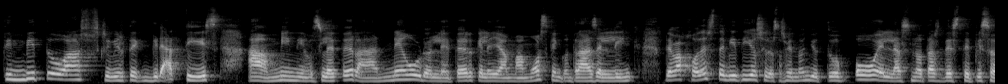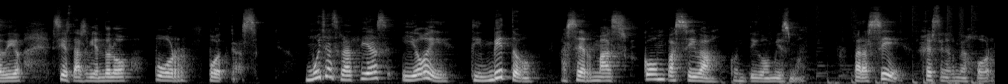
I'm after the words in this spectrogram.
te invito a suscribirte gratis a mi newsletter, a Neuroletter que le llamamos, que encontrarás el link debajo de este vídeo si lo estás viendo en YouTube o en las notas de este episodio si estás viéndolo por podcast. Muchas gracias y hoy te invito a ser más compasiva contigo mismo para así gestionar mejor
